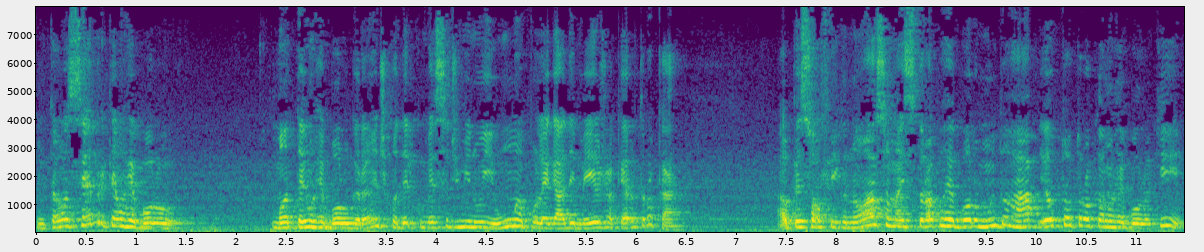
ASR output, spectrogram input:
Então, eu sempre tenho um rebolo, mantenho um rebolo grande, quando ele começa a diminuir uma polegada e meia, eu já quero trocar. Aí o pessoal fica, nossa, mas troca o rebolo muito rápido. Eu estou trocando o rebolo aqui,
